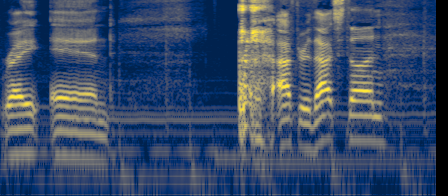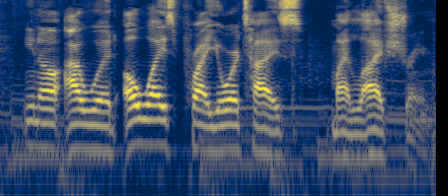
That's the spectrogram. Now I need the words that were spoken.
right? And after that's done, you know, I would always prioritize my live stream.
